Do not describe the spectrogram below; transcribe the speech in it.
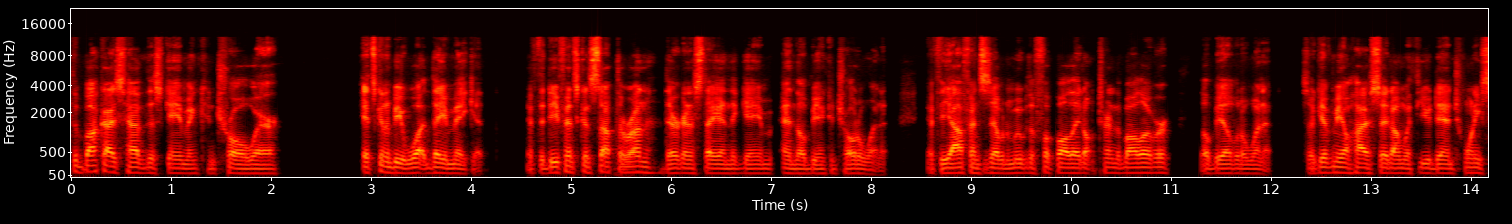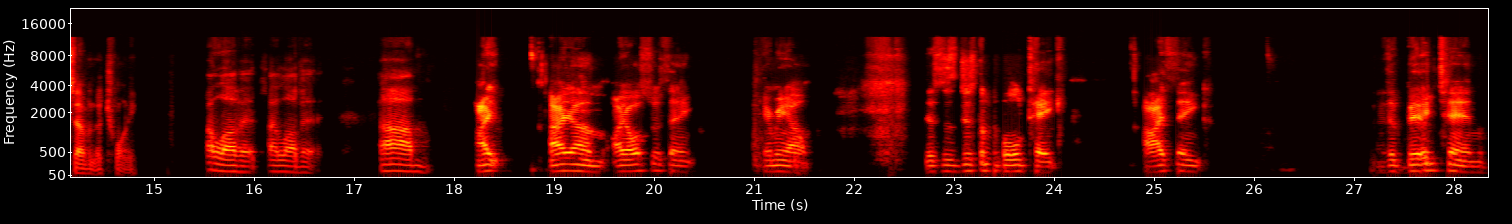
The Buckeyes have this game in control where it's going to be what they make it. If the defense can stop the run, they're going to stay in the game and they'll be in control to win it. If the offense is able to move the football, they don't turn the ball over, they'll be able to win it. So give me Ohio State on with you, Dan, 27 to 20. I love it. I love it. Um, I I um I also think, hear me out. This is just a bold take. I think the Big Ten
